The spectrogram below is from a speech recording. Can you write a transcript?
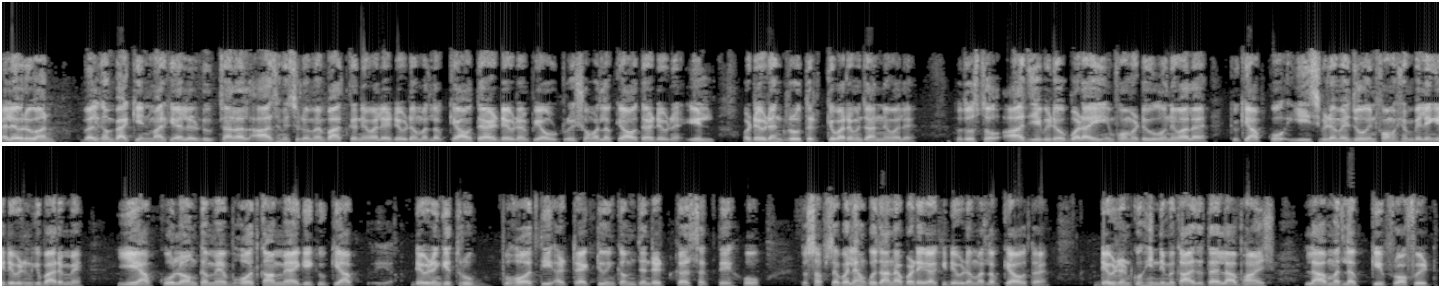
Hello everyone welcome back in market YouTube channel आज हम इस वीडियो में बात करने वाले हैं मतलब क्या होता है डिविडेंड पे आउट रेशियो मतलब क्या होता है डिविडेंड इल्ड और डिविडेंड ग्रोथ रेट के बारे में जानने वाले तो दोस्तों, आज ये वीडियो बड़ा ही इंफॉर्मेटिव होने वाला है क्योंकि आपको इस वीडियो में जो इन्फॉर्मेशन मिलेंगी डिविडेंड के बारे में, ये आपको लॉन्ग टर्म में बहुत काम में आएगी क्योंकि आप डिविडेंड के थ्रू बहुत ही अट्रैक्टिव इनकम जनरेट कर सकते हो। तो सबसे पहले हमको जानना पड़ेगा कि डिविडेंड मतलब क्या होता है। डिविडेंड को हिंदी में कहा जाता है लाभांश। लाभ मतलब की प्रॉफिट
